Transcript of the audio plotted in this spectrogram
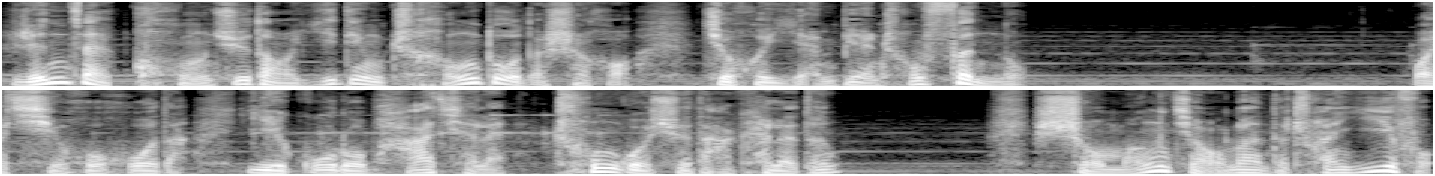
人在恐惧到一定程度的时候，就会演变成愤怒。我气呼呼的一咕噜爬起来，冲过去打开了灯，手忙脚乱的穿衣服。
